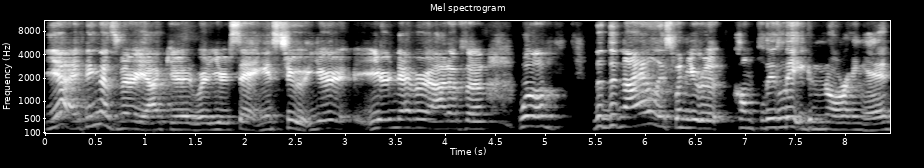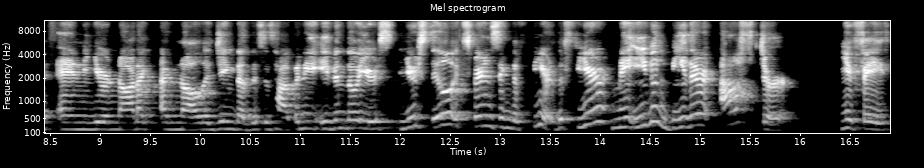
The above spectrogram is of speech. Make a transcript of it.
yeah, I think that's very accurate what you're saying. It's true. You're you're never out of the well, the denial is when you're completely ignoring it and you're not acknowledging that this is happening even though you're you're still experiencing the fear. The fear may even be there after you face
